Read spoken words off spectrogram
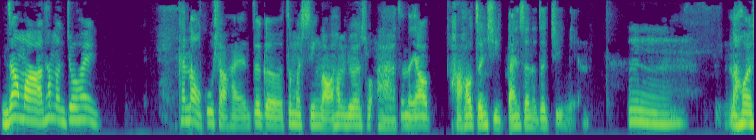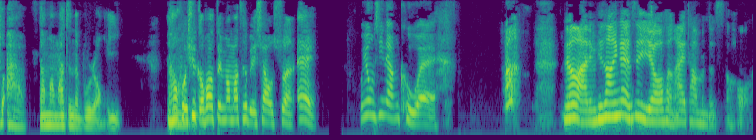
你知道吗？他们就会看到我顾小孩这个这么辛劳，他们就会说：“啊，真的要好好珍惜单身的这几年。”嗯，然后会说：“啊。”当妈妈真的不容易，然后回去搞不好对妈妈特别孝顺，哎、嗯，我用心良苦、欸，哎，没有啦，你平常应该也是也有很爱他们的时候啦。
